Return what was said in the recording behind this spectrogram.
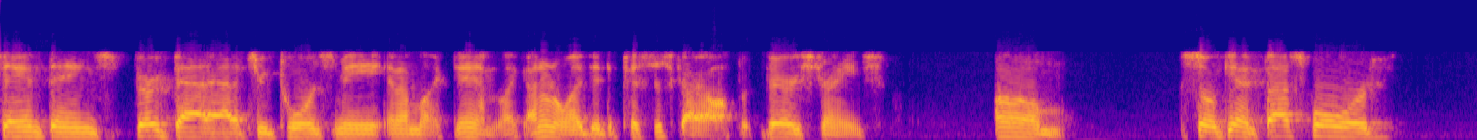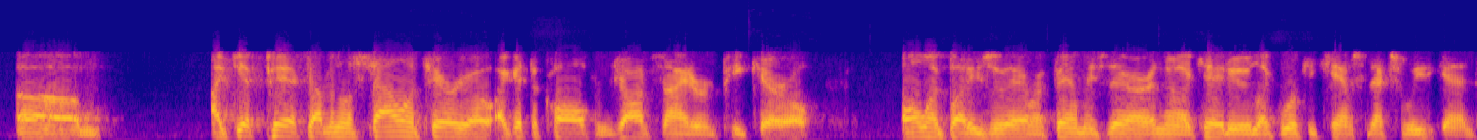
saying things, very bad attitude towards me, and I'm like, damn, like I don't know what I did to piss this guy off, but very strange. Um, so again, fast forward, um, I get picked. I'm in LaSalle, Ontario. I get the call from John Schneider and Pete Carroll. All my buddies are there, my family's there, and they're like, "Hey, dude, like rookie camps next weekend."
